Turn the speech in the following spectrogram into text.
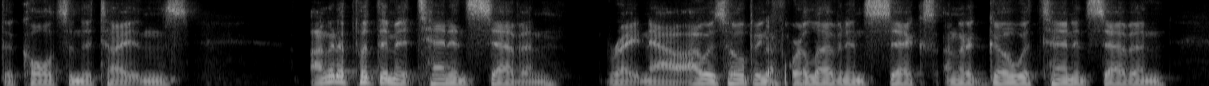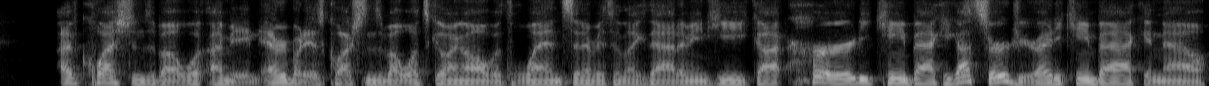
the Colts and the Titans. I'm going to put them at 10 and 7 right now. I was hoping okay. for 11 and 6. I'm going to go with 10 and 7. I have questions about what I mean. Everybody has questions about what's going on with Wentz and everything like that. I mean, he got hurt, he came back, he got surgery, right? He came back, and now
